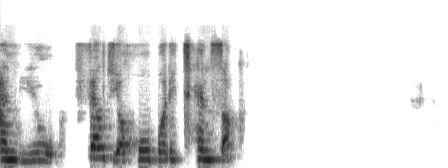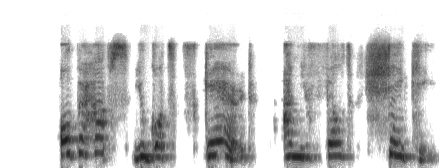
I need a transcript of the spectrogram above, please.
and you felt your whole body tense up. Or perhaps you got scared and you felt shaky.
